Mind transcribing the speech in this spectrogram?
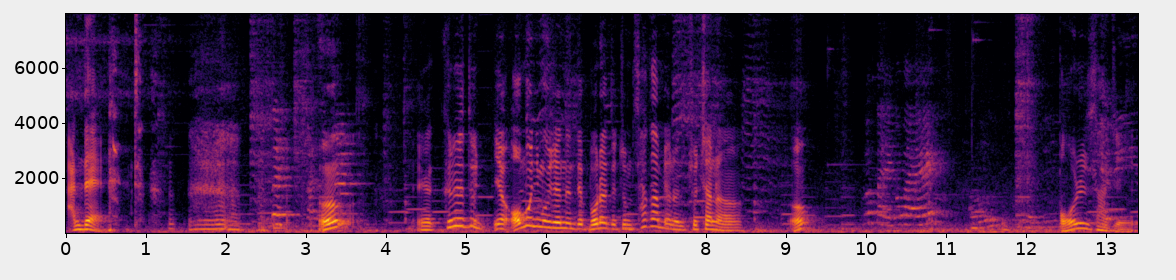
안 돼. 어? 예, 그래도 야 어머님 오셨는데 뭐라도 좀 사가면은 좋잖아. 어? Cáp gì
